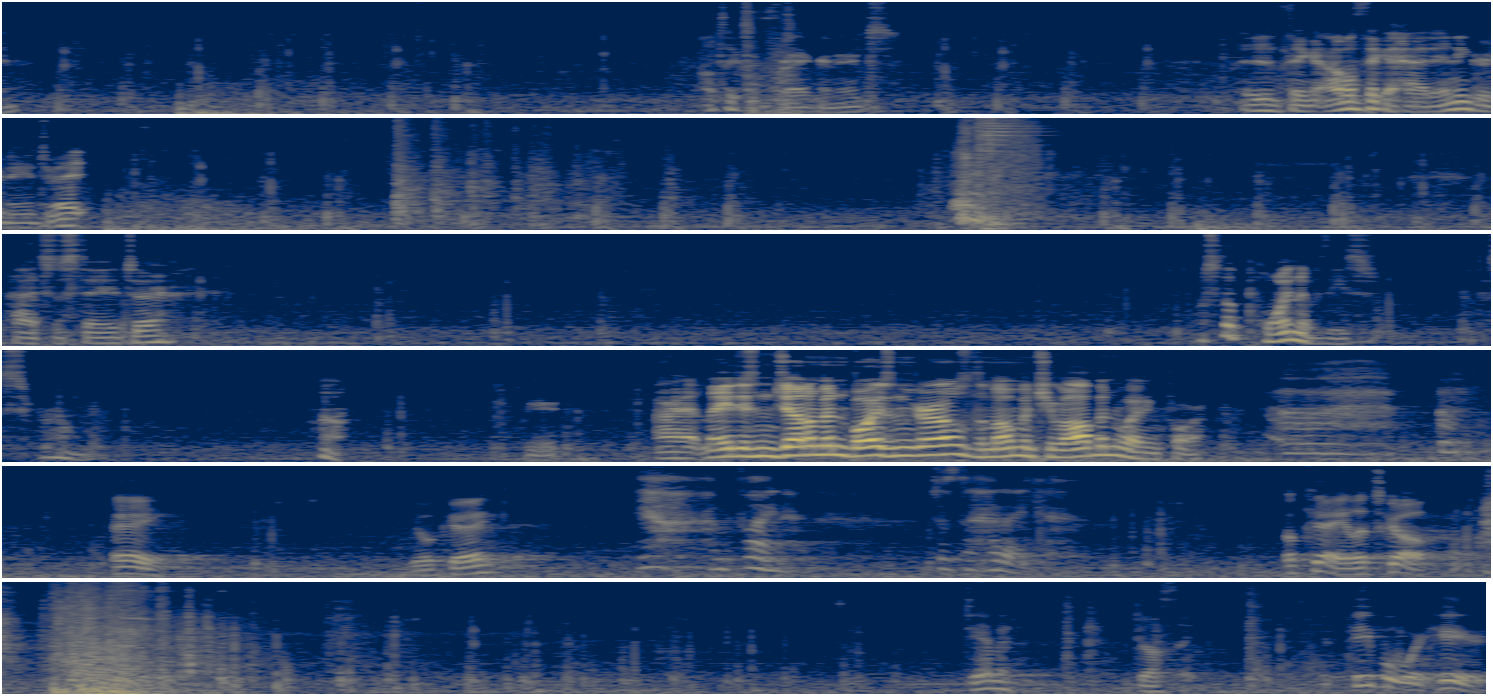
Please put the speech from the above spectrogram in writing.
I'll take some frag grenades. I didn't think I don't think I had any grenades, right? That's the stage there. What's the point of these this room? Huh. Weird. Alright, ladies and gentlemen, boys and girls, the moment you've all been waiting for. Hey, you okay? Yeah, I'm fine. Just a headache. Okay, let's go. Damn it. Nothing. If people were here,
